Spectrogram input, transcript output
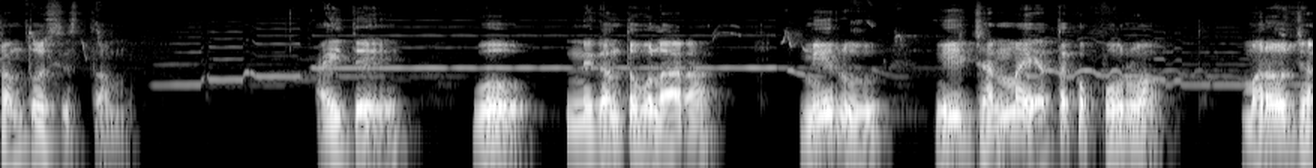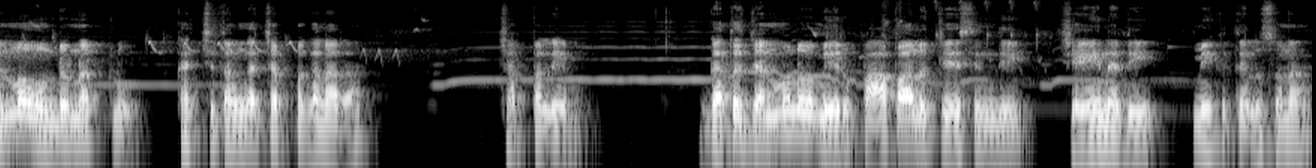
సంతోషిస్తాము. అయితే ఓ నిఘంతువులారా మీరు ఈ జన్మ ఎత్తక పూర్వం మరో జన్మ ఉండునట్లు ఖచ్చితంగా చెప్పగలరా? చెప్పలేము. గత జన్మలో మీరు పాపాలు చేసింది చేయనది మీకు తెలుసునా?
